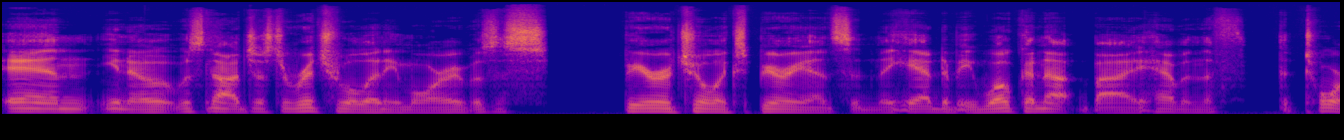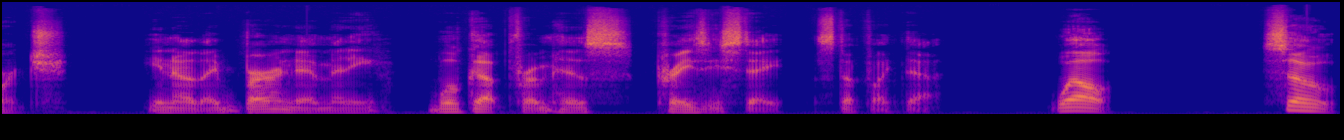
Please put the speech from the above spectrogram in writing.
And, you know, it was not just a ritual anymore. It was a spiritual experience. And he had to be woken up by having the, the torch. You know, they burned him and he woke up from his crazy state, stuff like that. Well, so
